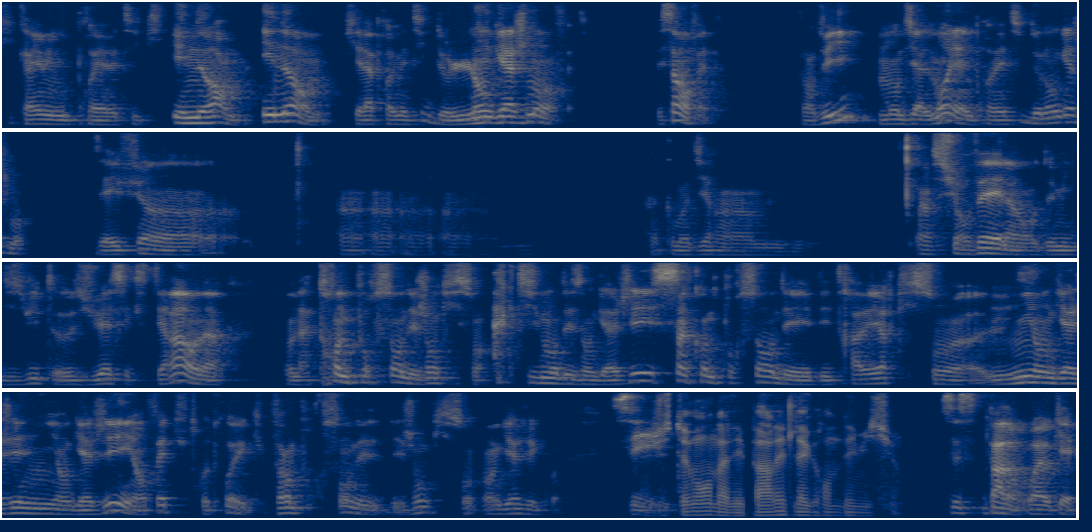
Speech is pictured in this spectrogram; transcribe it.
qui est quand même une problématique énorme, énorme, qui est la problématique de l'engagement en fait. C'est ça en fait. Aujourd'hui, mondialement, il y a une problématique de l'engagement. Vous avez fait un, un comment dire, un, survey en 2018 aux US, etc., on a, on a 30% des gens qui sont activement désengagés, 50% des, travailleurs qui sont euh, ni engagés ni engagés, et en fait, tu te retrouves avec 20% des, gens qui sont engagés. Justement, on allait parler de la grande démission. Pardon, ouais, ok.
